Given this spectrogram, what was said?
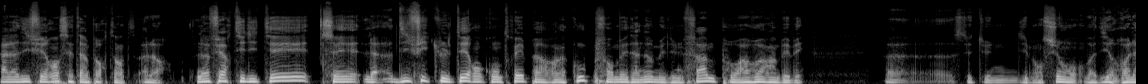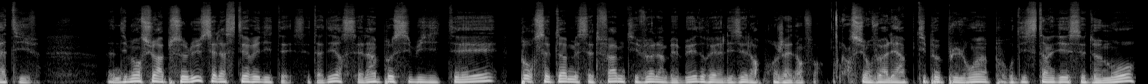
Ah, La différence est importante. Alors, l'infertilité, c'est la difficulté rencontrée par un couple formé d'un homme et d'une femme pour avoir un bébé. Euh, c'est une dimension, on va dire, relative. Une dimension absolue, c'est la stérilité, c'est-à-dire c'est l'impossibilité pour cet homme et cette femme qui veulent un bébé de réaliser leur projet d'enfant. Alors si on veut aller un petit peu plus loin pour distinguer ces deux mots,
